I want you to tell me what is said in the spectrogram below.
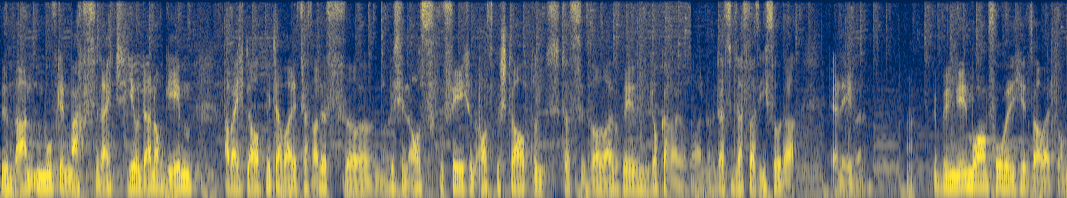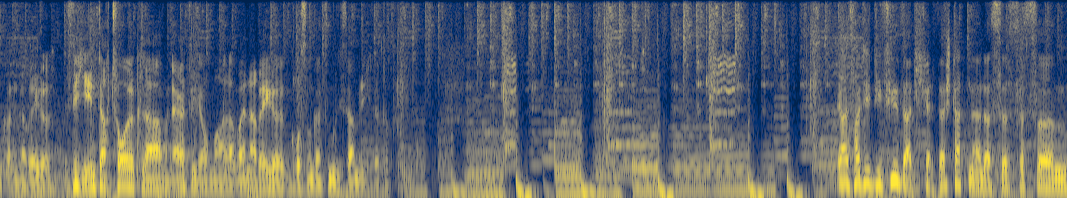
diesen Beamten-Move, den mag es vielleicht hier und da noch geben, aber ich glaube, mittlerweile ist das alles äh, ein bisschen ausgefähigt und ausgestaubt und das ist auch alles wesentlich lockerer geworden. Und das ist das, was ich so da erlebe. Ich bin jeden Morgen froh, wenn ich hier zur Arbeit kommen kann, in der Regel. Ist nicht jeden Tag toll, klar, man ärgert sich auch mal, aber in der Regel, im Großen und Ganzen muss ich sagen, bin ich sehr zufrieden. Ja, es hat die Vielseitigkeit der Stadt. Ne? Das, das, das, ähm,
